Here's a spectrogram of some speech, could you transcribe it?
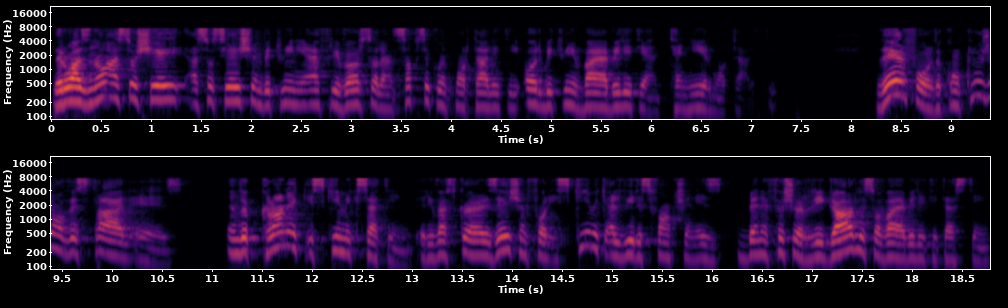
There was no association between EF reversal and subsequent mortality or between viability and 10-year mortality. Therefore, the conclusion of this trial is, in the chronic ischemic setting, revascularization for ischemic LV dysfunction is beneficial regardless of viability testing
